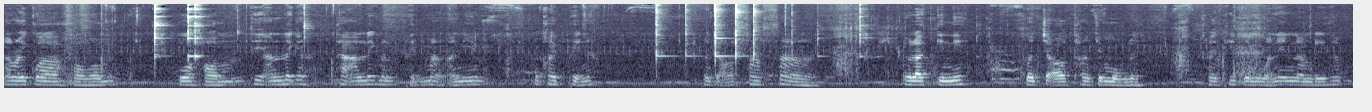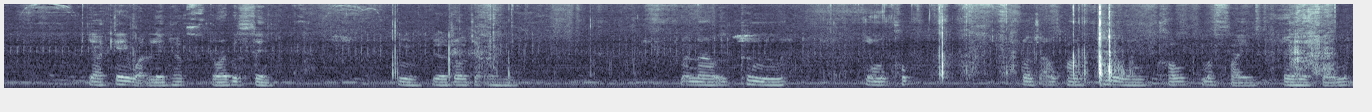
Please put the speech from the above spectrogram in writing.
อร่อยกว่าหอมหัวหอมที่อันเล็กนะถ้าอันเล็กมันเผ็ดมาก อันนี้ไม่ค่อยเผ็ดนะ มันจะเอาซ่าๆหน่อยเวลากินนี้มันจะเอาทางจมูกเลย ใครที่เป็นหวัดแนะนำเลยครับยาแก้หวัดเลยครับร้อยเปอร์เซ็นต์อืมเดี๋ยวเราจะเอามะนาวอีกครึ่งหนึ่งนะยังไม่ครบ เราจะเอาความเปรี้ยวของเขามาใส่ในหัวหอมนะ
